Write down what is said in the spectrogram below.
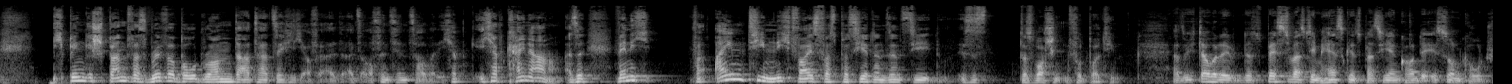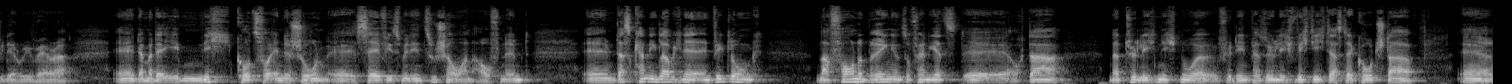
ich bin gespannt, was Riverboat Ron da tatsächlich auf, als, als Offense hinzaubert. Ich habe ich hab keine Ahnung. Also wenn ich von einem Team nicht weiß, was passiert, dann sind's die, ist es das Washington Football Team. Also ich glaube, das Beste, was dem Haskins passieren konnte, ist so ein Coach wie der Rivera, äh, damit er eben nicht kurz vor Ende schon äh, Selfies mit den Zuschauern aufnimmt. Äh, das kann ihn, glaube ich, in der Entwicklung nach vorne bringen. Insofern jetzt äh, auch da natürlich nicht nur für den persönlich wichtig, dass der Coach da äh,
